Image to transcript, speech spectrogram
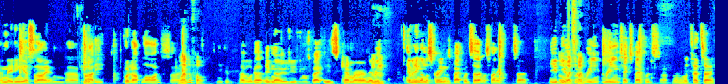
a meeting yesterday, and uh, Cool. Marty put it up live, so Wonderful. you could have a look at it. Even though he was using his back his camera and every, Mm-hmm. everything on the screen was backwards, so that was funny. So you, you're Always good at reading reading text backwards. So, oh, what's that saying?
